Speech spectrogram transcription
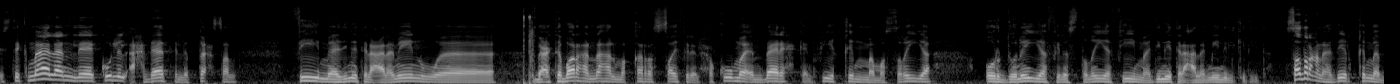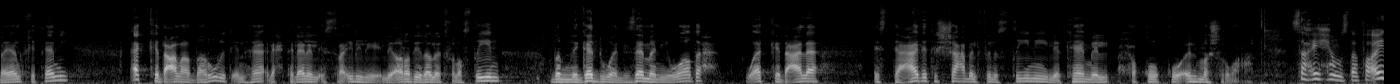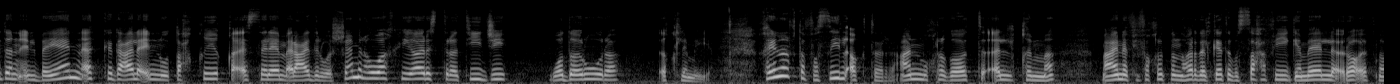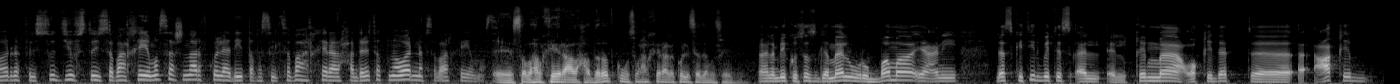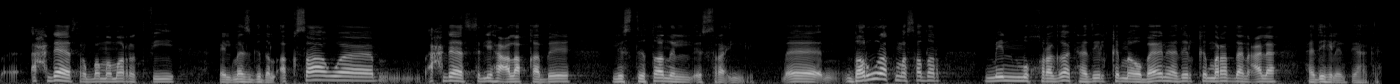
استكمالا لكل الأحداث اللي بتحصل في مدينة العالمين وباعتبارها أنها المقر الصيفي للحكومة. امبارح كان في قمة مصرية أردنية فلسطينية في مدينة العالمين الجديدة. صدر عن هذه القمة بيان ختامي أكد على ضرورة إنهاء الاحتلال الإسرائيلي لأراضي دولة فلسطين ضمن جدول زمني واضح وأكد على استعادة الشعب الفلسطيني لكامل حقوقه المشروعة. صحيح يا مصطفى. أيضا البيان أكد على إنه تحقيق السلام العادل والشامل هو خيار استراتيجي وضرورة إقليمية. خلينا نعرف تفاصيل أكتر عن مخرجات القمة. معانا في فقرتنا النهارده الكاتب الصحفي جمال رائف نورنا في الاستوديو في استوديو صباح الخير يا مصر عشان نعرف كل هذه التفاصيل. صباح الخير على حضرتك نورنا في صباح الخير يا مصر. صباح الخير على حضراتكم وصباح الخير على كل السادة المشاهدين. أهلا بيك أستاذ جمال. وربما يعني ناس كتير بتسأل القمة عقدت عقب أحداث ربما مرت في المسجد الأقصى وأحداث لها علاقة بالاستيطان الإسرائيلي. ضرورة ما صدر من مخرجات هذه القمة وبيان هذه القمة ردا على هذه الانتهاكات.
